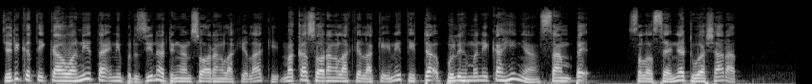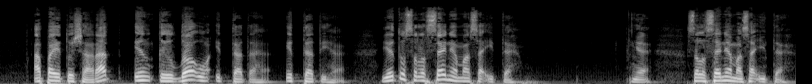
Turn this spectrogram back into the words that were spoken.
jadi ketika wanita ini berzina dengan seorang laki-laki, maka seorang laki-laki ini tidak boleh menikahinya sampai selesainya dua syarat. Apa itu syarat? Inqidha'u iddataha, iddatiha, yaitu selesainya masa iddah. Ya, selesainya masa iddah,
